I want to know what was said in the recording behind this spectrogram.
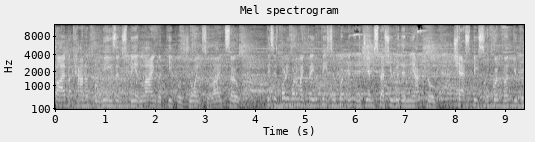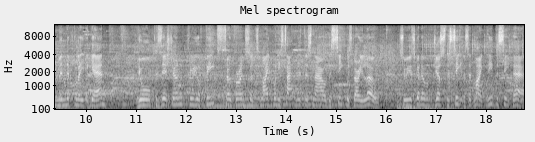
biomechanical reasons to be in line with people's joints, all right? So this is probably one of my favorite pieces of equipment in the gym, especially within the actual chest piece of equipment. You can manipulate again your position through your feet. So for instance, Mike, when he sat in this now, the seat was very low. So he was going to adjust the seat. I said, Mike, leave the seat there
